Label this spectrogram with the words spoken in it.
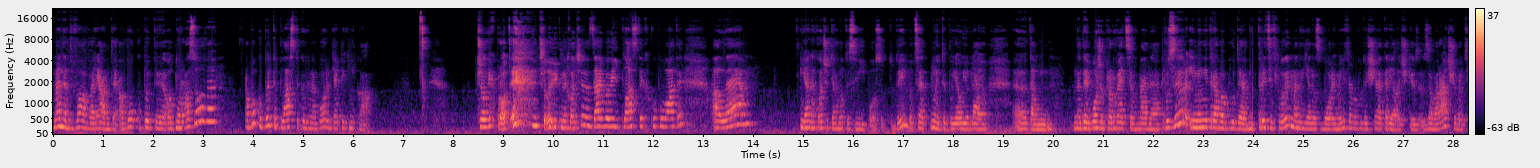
У мене два варіанти: або купити одноразове, або купити пластикові набори для пікніка. Чоловік проти. Чоловік не хоче зайвий пластик купувати. Але я не хочу тягнути свій посуд туди, бо це, ну і типу, я уявляю, е, там, не дай Боже, прорветься в мене пузир, і мені треба буде ну, 30 хвилин, в мене є на збори, і мені треба буде ще тарілочки заворачувати.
